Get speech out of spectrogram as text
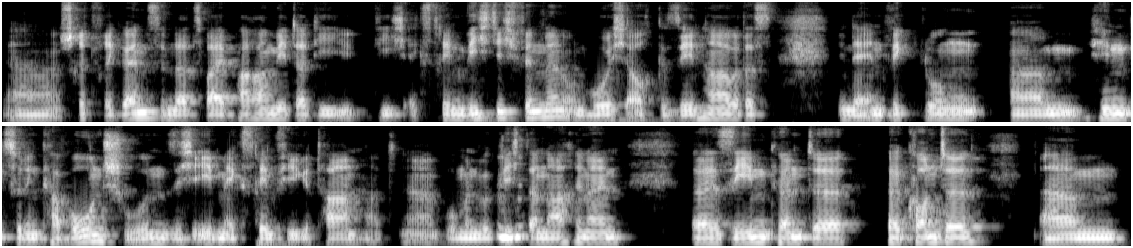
äh, Schrittfrequenz sind da zwei Parameter, die, die ich extrem wichtig finde und wo ich auch gesehen habe, dass in der Entwicklung ähm, hin zu den Carbon-Schuhen sich eben extrem viel getan hat, ja, wo man wirklich mhm. dann nachhinein äh, sehen könnte, äh, konnte, ähm,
